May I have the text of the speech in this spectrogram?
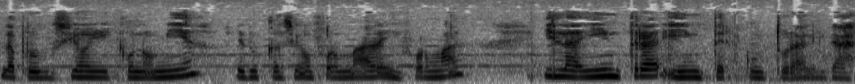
la producción y economía, educación formal e informal y la intra e interculturalidad.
